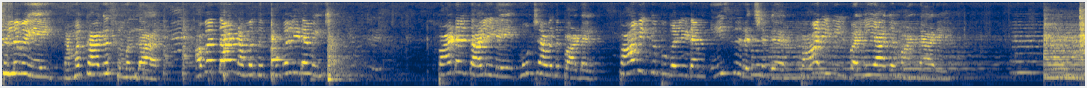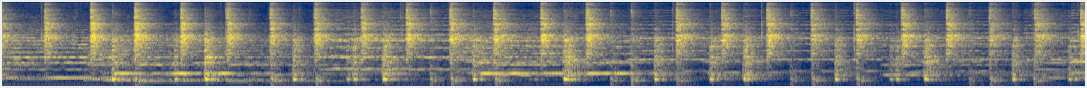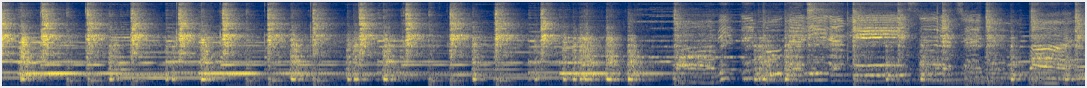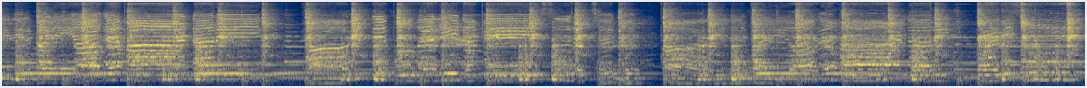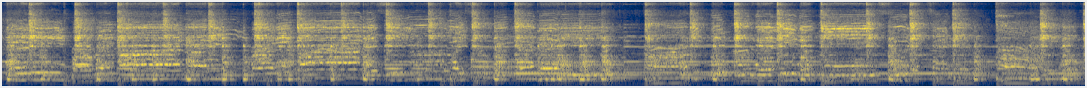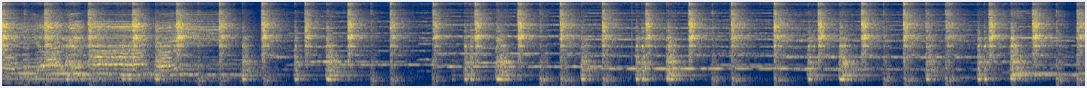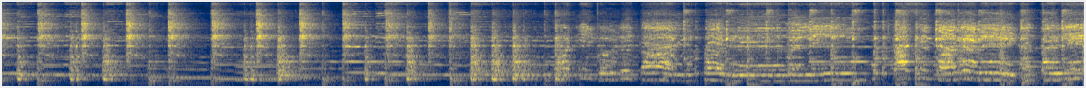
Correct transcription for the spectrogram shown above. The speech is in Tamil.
சிலுவையை நமக்காக சுமந்தார். அவர்தான் நமது புகலிடம் என்று பாடல் தாளிலே மூன்றாவது பாடல். பாவிக்கு புகலிடம் இயேசு ரட்சகர் பாரினில் பலியாக மாண்டாரே. கத்தரே கத்தரே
